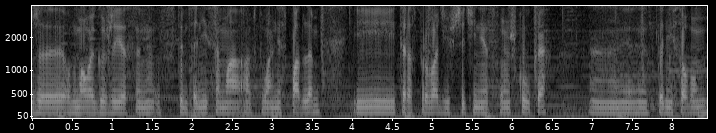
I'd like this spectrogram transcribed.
że od małego żyje z tym, z tym tenisem, a aktualnie z padlem i teraz prowadzi w Szczecinie swoją szkółkę tenisową,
